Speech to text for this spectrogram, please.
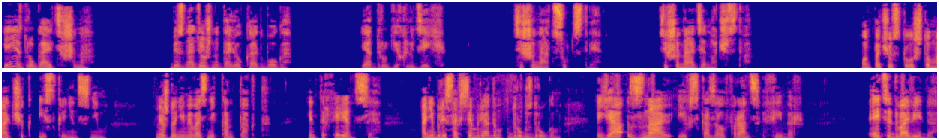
И есть другая тишина, безнадежно далекая от Бога и от других людей. Тишина отсутствия тишина одиночества. Он почувствовал, что мальчик искренен с ним. Между ними возник контакт. Интерференция. Они были совсем рядом друг с другом. «Я знаю их», — сказал Франц Фибер. «Эти два вида.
